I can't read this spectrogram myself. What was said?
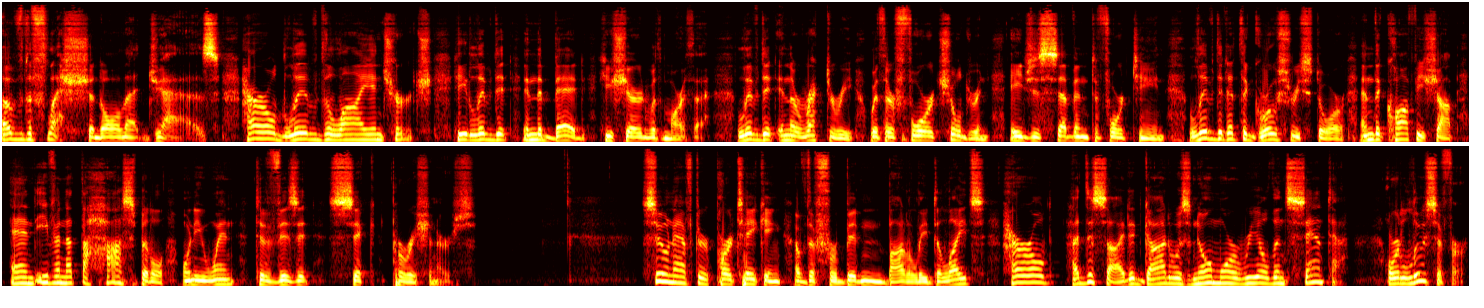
of the flesh and all that jazz. Harold lived the lie in church. He lived it in the bed he shared with Martha, lived it in the rectory with their four children, ages 7 to 14, lived it at the grocery store and the coffee shop, and even at the hospital when he went to visit sick parishioners. Soon after partaking of the forbidden bodily delights, Harold had decided God was no more real than Santa or Lucifer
